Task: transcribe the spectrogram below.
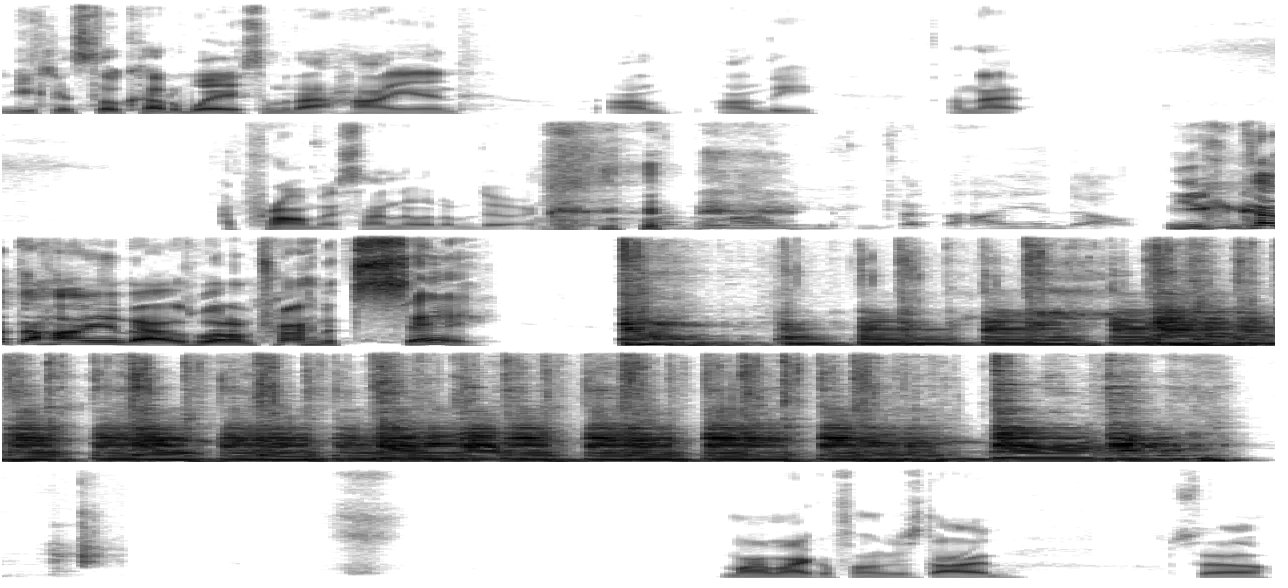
you can still cut away some of that high end on, on the, on that. I promise I know what I'm doing. On the high, you can cut the high end out. you can cut the high end out is what I'm trying to say. Microphone just died. So,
